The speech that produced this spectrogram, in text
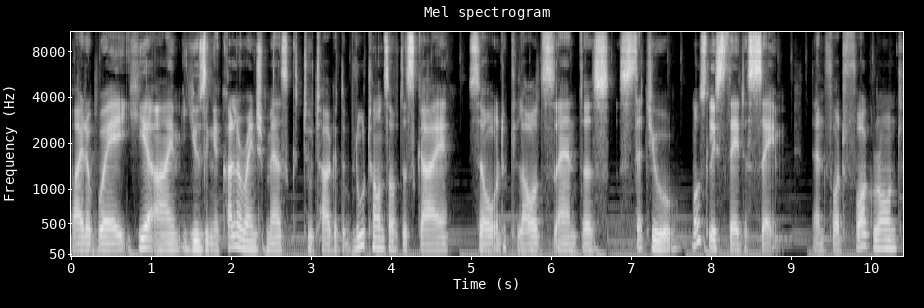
By the way, here I'm using a color range mask to target the blue tones of the sky so the clouds and the statue mostly stay the same. Then for the foreground,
